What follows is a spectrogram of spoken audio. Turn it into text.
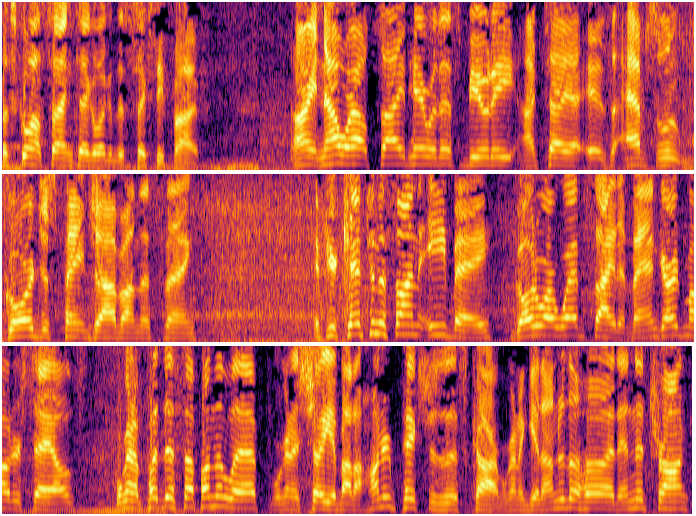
Let's go outside and take a look at this 65. All right, now we're outside here with this beauty. I tell you, it is an absolute gorgeous paint job on this thing. If you're catching us on eBay, go to our website at Vanguard Motor Sales. We're going to put this up on the lift. We're going to show you about 100 pictures of this car. We're going to get under the hood, in the trunk.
